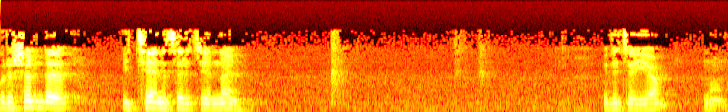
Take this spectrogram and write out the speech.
പുരുഷന്റെ ഇച്ഛയനുസരിച്ച് തന്നെ ഇത് ചെയ്യാം എന്നാണ്.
